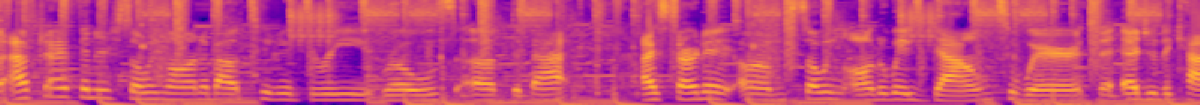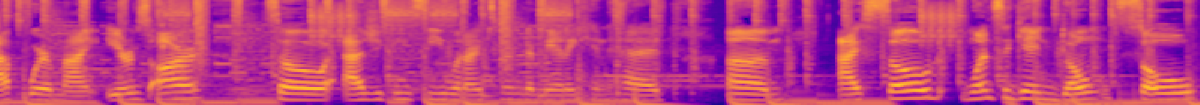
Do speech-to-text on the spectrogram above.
After I finished sewing on about two to three rows of the back, I started um, sewing all the way down to where the edge of the cap where my ears are. So as you can see when I turn the mannequin head, um, I sewed, once again, don't sew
